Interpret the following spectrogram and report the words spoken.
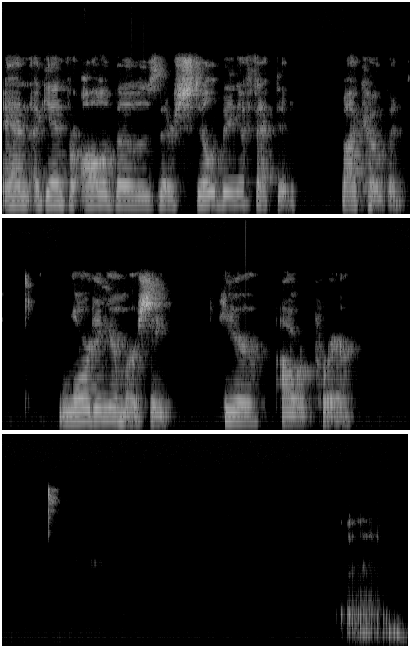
and again for all of those that are still being affected by COVID. Lord, in your mercy, hear our prayer. Um,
